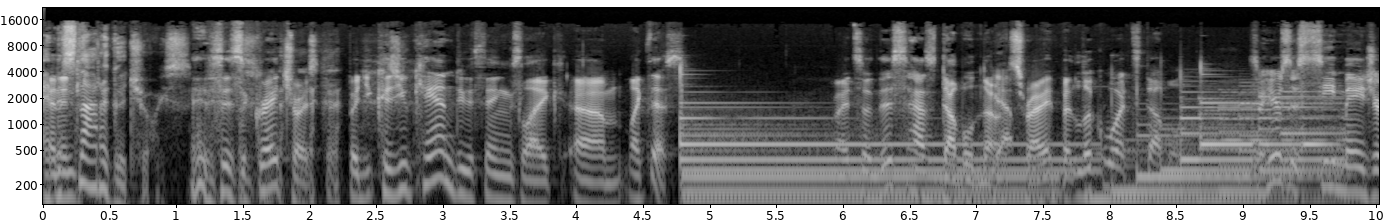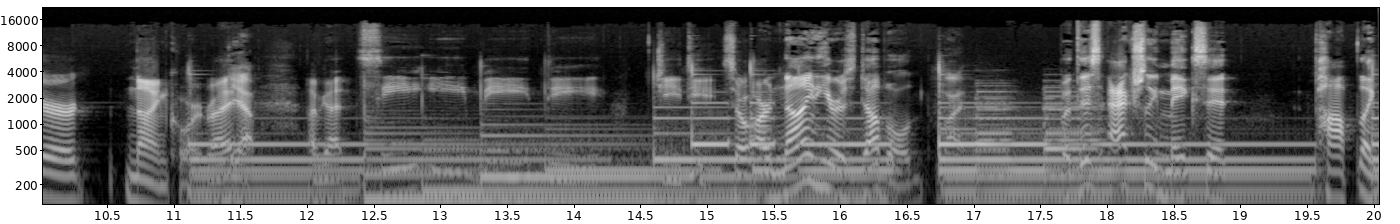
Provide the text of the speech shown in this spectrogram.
And, it's in- not a good choice. It is a great choice, but because you, can do things like um, like this, right? So this has doubled notes, Yep. right? But look what's doubled. So here's a C major nine chord, right? Yeah. I've got C, E, B, D, G, D. So our nine here is doubled, but this actually makes it pop like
